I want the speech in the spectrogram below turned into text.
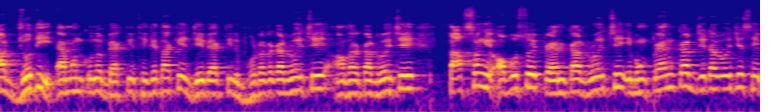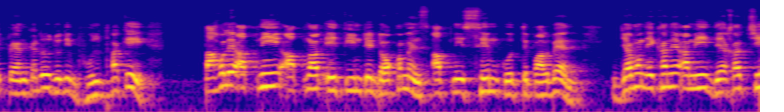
আর যদি এমন কোনো ব্যক্তি থেকে থাকে, যে ব্যক্তির ভোটার কার্ড রয়েছে, আধার কার্ড রয়েছে, তার সঙ্গে অবশ্যই প্যান কার্ড রয়েছে এবং প্যান কার্ড যেটা রয়েছে, সেই প্যান কার্ডেও যদি ভুল থাকে তাহলে আপনি আপনার এই তিনটে ডকুমেন্টস আপনি সেম করতে পারবেন। যেমন এখানে আমি দেখাচ্ছি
